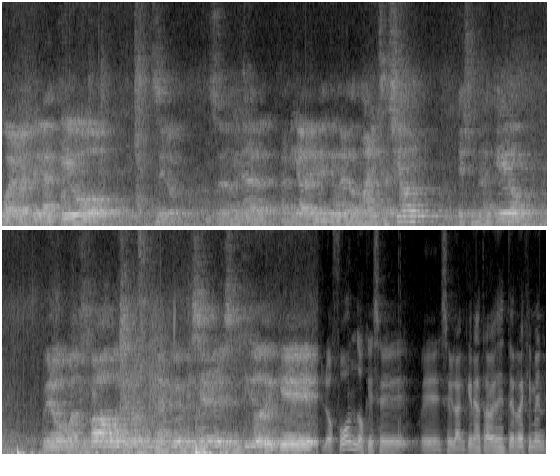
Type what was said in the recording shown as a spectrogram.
Bueno, este blanqueo se lo hizo denominar amigablemente una normalización, es un blanqueo pero como anticipaba vos, es un blanqueo especial en el sentido de que los fondos que se, eh, se blanqueen a través de este régimen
